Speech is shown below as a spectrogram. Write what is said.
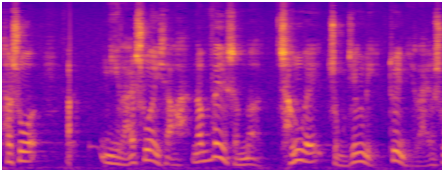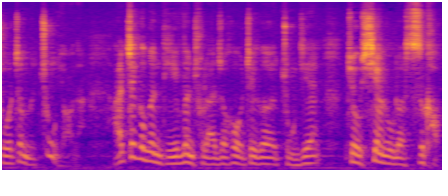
他说啊，你来说一下啊，那为什么成为总经理对你来说这么重要呢？啊，这个问题问出来之后，这个总监就陷入了思考，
